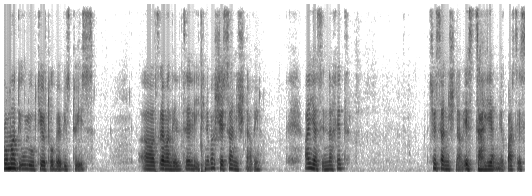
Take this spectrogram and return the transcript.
რომანტიული ურთიერთობებისთვის წლევანდელი წელი იქნება შესანიშნავი. აი ასე ნახეთ შესანიშნავი ეს ძალიან მიყვარს ეს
